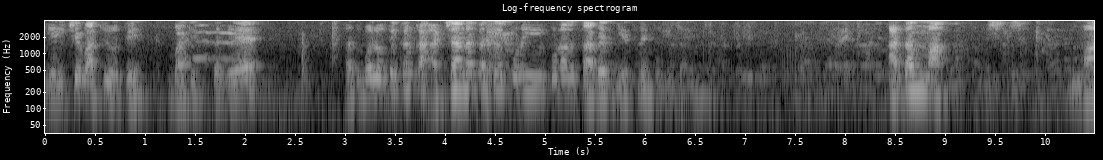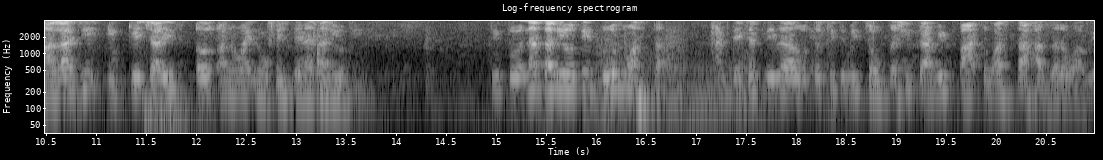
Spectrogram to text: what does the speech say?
यायचे बाकी होते. बाकी सगळे हतबल होते कारण का अचानक असं कोणी कोणाला ताब्यात घेत नाही पोलिसांनी. आता मा मला जी एक्केचाळीस अ अन्वय नोटीस देण्यात आली होती ती देण्यात आली होती दोन वाजता. आणि त्याच्यात लिहिलं होतं की तुम्ही चौकशी कामी पाच वाजता हजर व्हावे.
